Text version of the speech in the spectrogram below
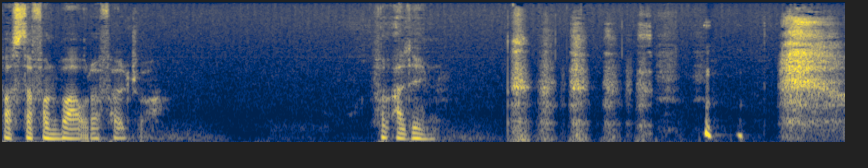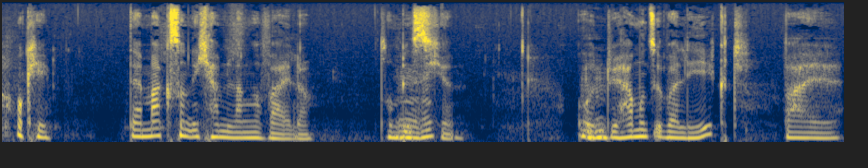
was davon wahr oder falsch war. Von all dem. okay. Der Max und ich haben Langeweile. So ein Mhm. bisschen. Und wir haben uns überlegt, weil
